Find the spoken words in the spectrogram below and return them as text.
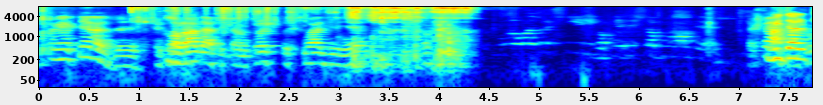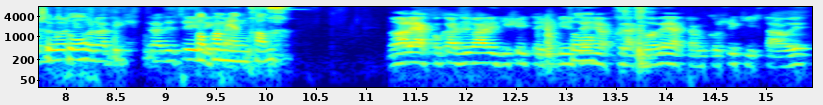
no tak jak teraz, że czekolada czy tam coś ktoś kładzie, nie? Tak, tak, Widelczyk to było tu. tylko na tych tradycyjnych To takich. pamiętam. No ale jak pokazywali dzisiaj te święcenia w Krakowie, jak tam koszyki stały,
